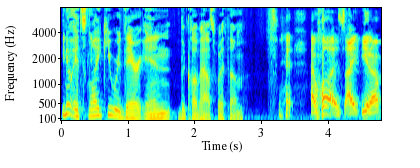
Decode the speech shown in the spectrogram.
You know, it's like you were there in the clubhouse with them. I was. I, you know,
